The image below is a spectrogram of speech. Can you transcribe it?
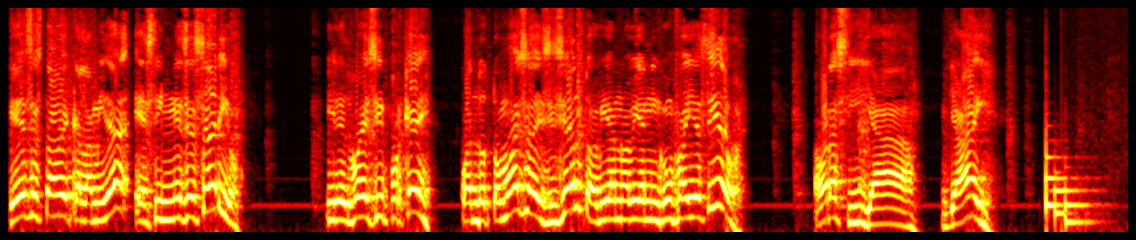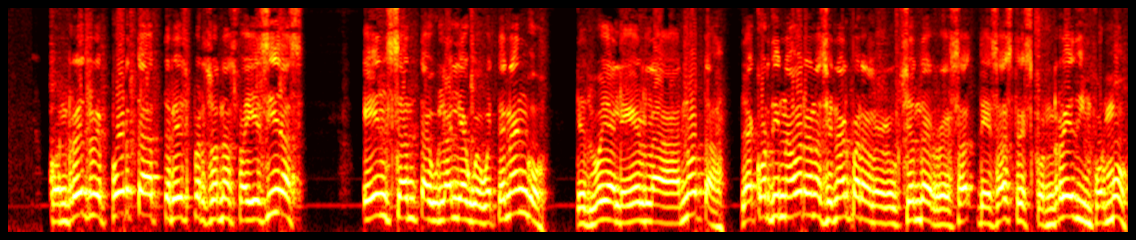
que ese estado de calamidad es innecesario. Y les voy a decir por qué. Cuando tomó esa decisión todavía no había ningún fallecido. Ahora sí, ya, ya hay. Con red reporta tres personas fallecidas en Santa Eulalia, Huehuetenango. Les voy a leer la nota. La Coordinadora Nacional para la Reducción de Desastres con Red informó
